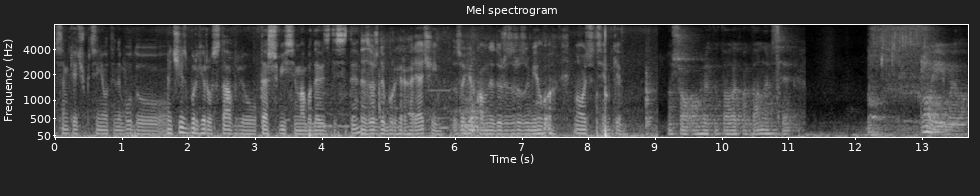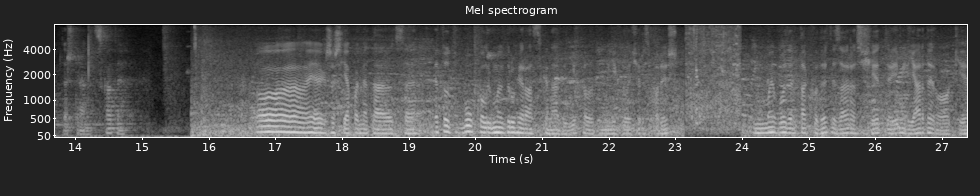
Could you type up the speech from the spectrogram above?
Сам кетчуп оцінювати не буду. Чізбургеру ставлю теж 8 або 9 з 10. Не завжди бургер гарячий. З огірком не дуже зрозуміло. Ну ось оцінки. Ну що, огляд на туалет Макдональдсі. Ну і мило. Теж треба натискати. О, як же ж я пам'ятаю це. Я тут був, коли ми в другий раз з Канади їхали, то ми їхали через Париж. Ми будемо так ходити зараз ще 3 мільярди років.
